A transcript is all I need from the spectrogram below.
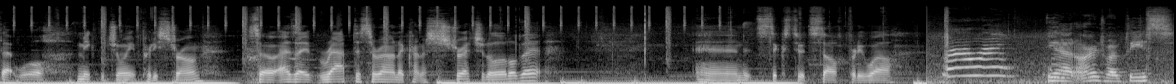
that will make the joint pretty strong. So as I wrap this around I kind of stretch it a little bit and it sticks to itself pretty well. Mama, Yeah, an orange one please.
